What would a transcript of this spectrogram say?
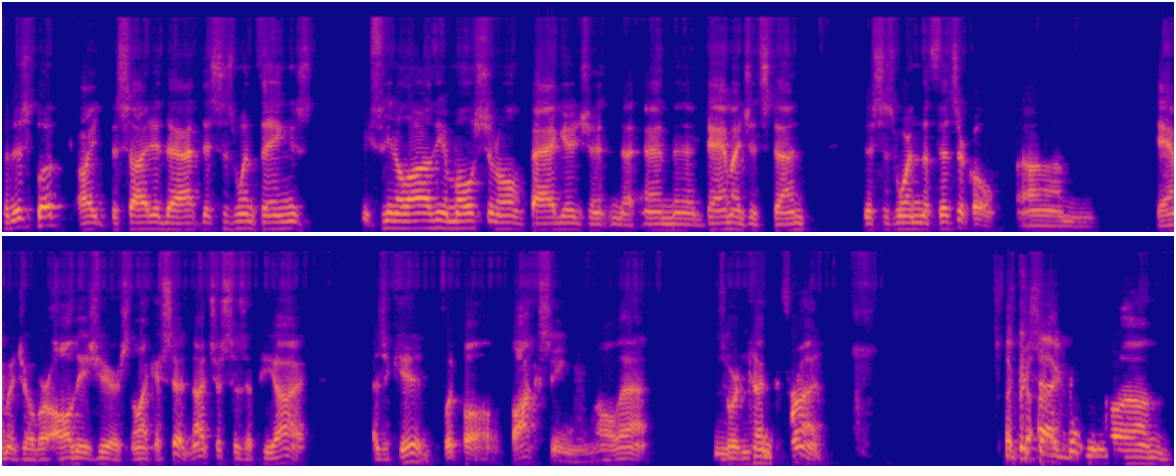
for this book, I decided that this is when things we've seen a lot of the emotional baggage and the, and the damage it's done. This is when the physical um, damage over all these years. And like I said, not just as a PI, as a kid, football, boxing, all that. So mm-hmm. we're kind of front. Um,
